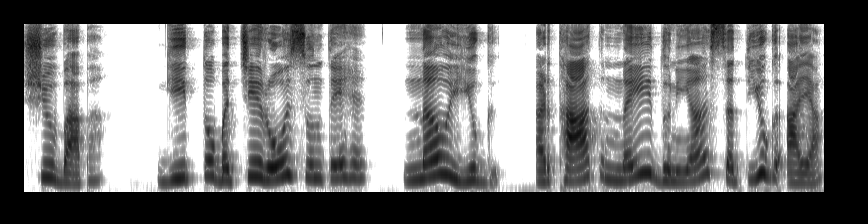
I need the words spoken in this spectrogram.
शिव बाबा, गीत तो बच्चे रोज सुनते हैं नव युग अर्थात नई दुनिया सतयुग आया।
